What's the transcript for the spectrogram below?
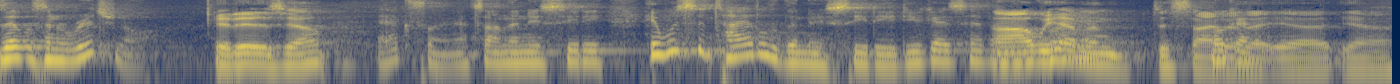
So that was an original. It is, yeah. Excellent. That's on the new CD. Hey, what's the title of the new CD? Do you guys have? a Uh, name we for it? haven't decided Okay. that yet. Yeah,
